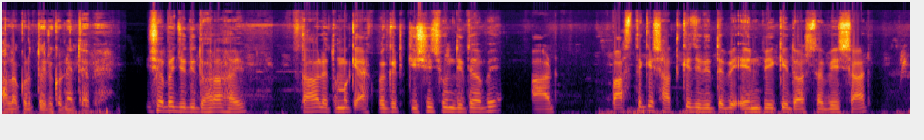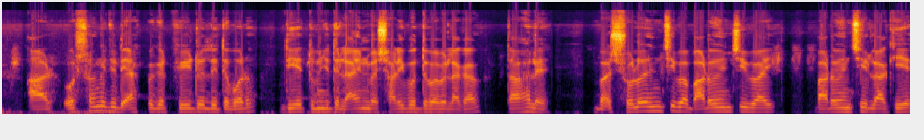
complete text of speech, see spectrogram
ভালো করে তৈরি করে নিতে হবে। হিসাবে যদি ধরা হয়, তাহলে তোমাকে এক প্যাকেট কৃষি চুন দিতে হবে আর পাঁচ থেকে সাত কেজি দিতে হবে এনপিকে দশ ছাব্বিশ সার। আর ওর সঙ্গে যদি এক প্যাকেট ফিডও দিতে পারো, দিয়ে তুমি যদি লাইন বা সারিবদ্ধভাবে লাগাও, তাহলে বা ষোলো ইঞ্চি বা বারো ইঞ্চি বাই বারো ইঞ্চি লাগিয়ে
